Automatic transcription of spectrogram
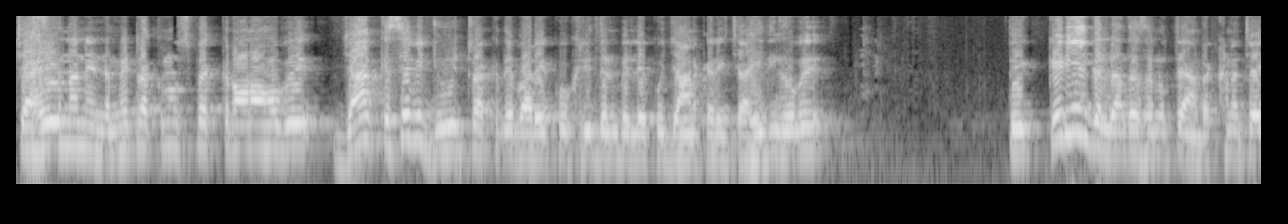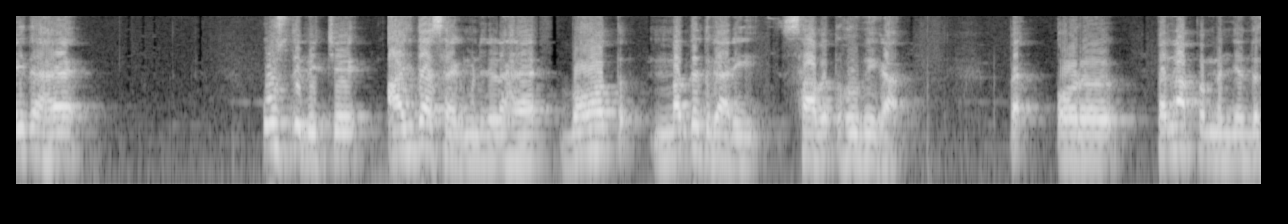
ਚਾਹੇ ਉਹਨਾਂ ਨੇ ਨਵੇਂ ਟਰੱਕ ਨੂੰ ਸਪੈਕ ਕਰਾਉਣਾ ਹੋਵੇ ਜਾਂ ਕਿਸੇ ਵੀ ਯੂਜ਼ ਟਰੱਕ ਦੇ ਬਾਰੇ ਕੋਈ ਖਰੀਦਣ ਵੇਲੇ ਕੋਈ ਜਾਣਕਾਰੀ ਚਾਹੀਦੀ ਹੋਵੇ, ਤੇ ਕਿਹੜੀਆਂ ਗੱਲਾਂ ਦਾ ਸਾਨੂੰ ਧਿਆਨ ਰੱਖਣਾ ਚਾਹੀਦਾ ਹੈ, ਉਸ ਦੇ ਵਿੱਚ ਅੱਜ ਦਾ ਸੈਗਮੈਂਟ ਜਿਹੜਾ ਹੈ ਬਹੁਤ ਮਦਦਗਾਰੀ ਸਾਬਤ ਹੋਵੇਗਾ। ਪ- ਔਰ ਪਹਿਲਾਂ ਆਪਾਂ ਮਨਜਿੰਦਰ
